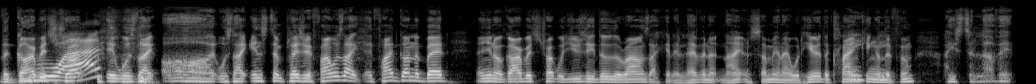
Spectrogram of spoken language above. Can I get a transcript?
the garbage truck. It was like oh, it was like instant pleasure. If I was like if I'd gone to bed, and you know, garbage truck would usually do the rounds like at eleven at night or something, and I would hear the clanking and the hate- boom. I used to love it.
